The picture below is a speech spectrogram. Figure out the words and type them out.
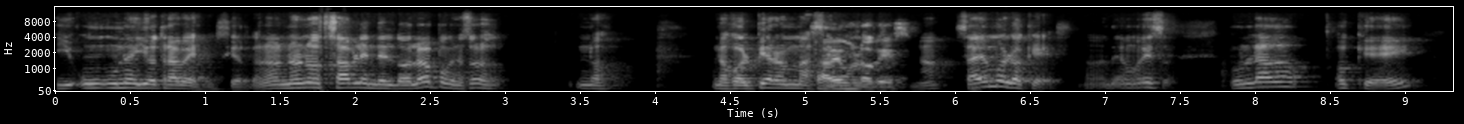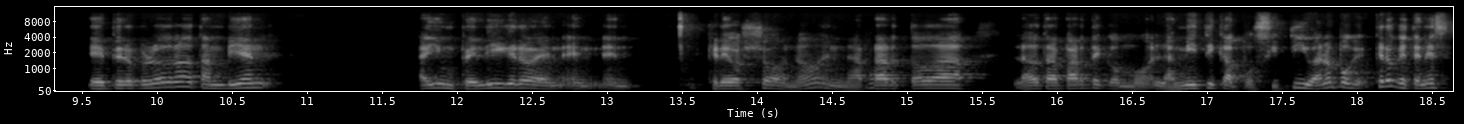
y una y otra vez, ¿no es cierto? ¿no? nos hablen del dolor porque nosotros nos, nos golpearon más. Sabemos lo que es. ¿no? Sabemos lo que es. Eso. Por un lado, ok, eh, pero por otro lado también hay un peligro en, en, creo yo, ¿no? en narrar toda la otra parte como la mítica positiva, ¿no? Porque creo que tenés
